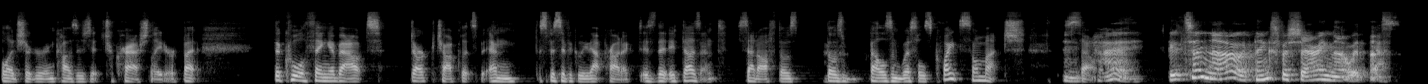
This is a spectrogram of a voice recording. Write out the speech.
blood sugar and causes it to crash later. But the cool thing about dark chocolates and specifically that product is that it doesn't set off those those bells and whistles quite so much. So okay. good to know. Thanks for sharing that with us.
